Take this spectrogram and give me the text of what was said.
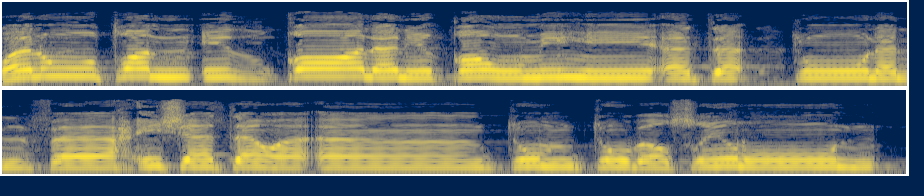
وَلُوطًا إِذْ قَالَ لِقَوْمِهِ أَتَأْتُونَ الْفَاحِشَةَ وَأَنتُمْ تُبْصِرُونَ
